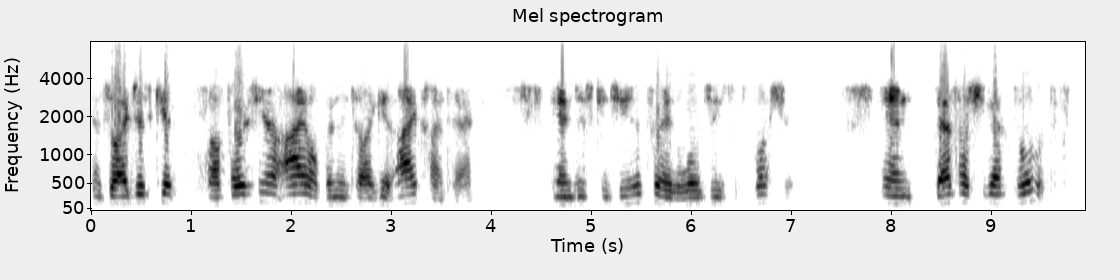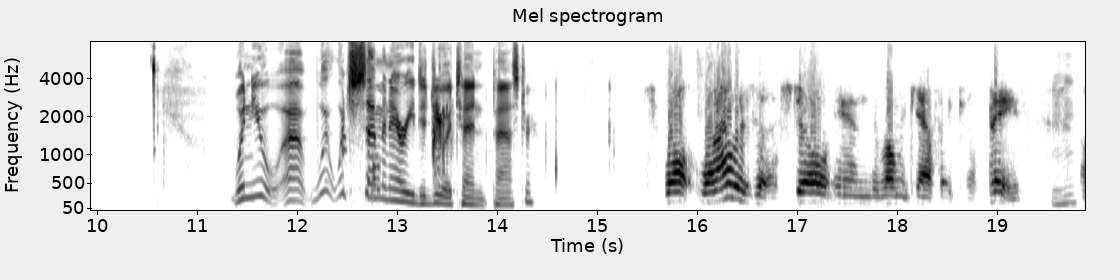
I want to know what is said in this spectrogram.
And so I just kept uh, forcing her eye open until I get eye contact. and just continue to pray, the Lord Jesus bless you. And that's how she got delivered. When you, uh, wh- which seminary did you attend, Pastor? Well, when I was uh, still in the Roman Catholic uh, faith, Mhm. uh,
